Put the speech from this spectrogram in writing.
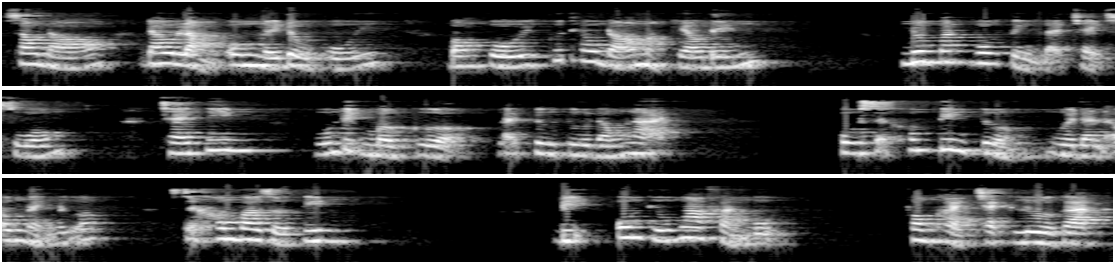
sau đó đau lòng ôm lấy đầu gối, bóng tối cứ theo đó mà kéo đến. Nước mắt vô tình lại chảy xuống, trái tim vốn định mở cửa lại từ từ đóng lại. Cô sẽ không tin tưởng người đàn ông này nữa, sẽ không bao giờ tin. Bị ôn thiếu hoa phản bội, Phong Khải Trạch lừa gạt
